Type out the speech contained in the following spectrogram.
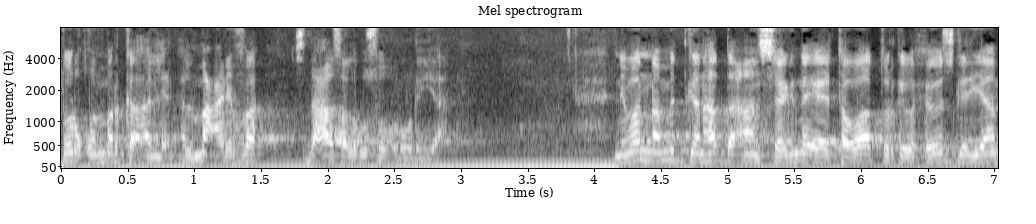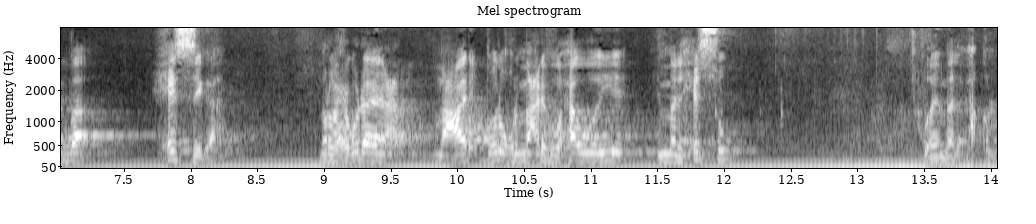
Durqun marka almacrifa saddexdaasa lagu soo ururiyaa. Nimanna midkan hadda aan sheegnay ee tawaaturka waxay hoosgeliyaanba xisiga. Marka waxay ku dhahaen duruq اlmacrifa waxaa weeye ima alxisu wa ima alcaqlu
